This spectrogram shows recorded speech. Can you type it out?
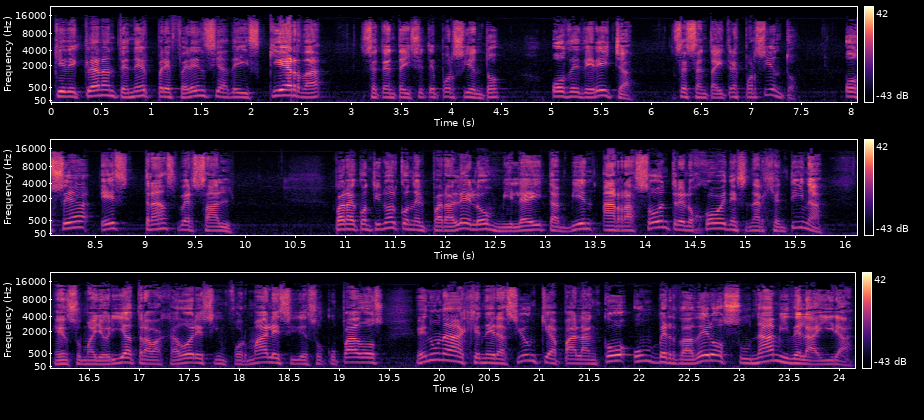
que declaran tener preferencia de izquierda, 77%, o de derecha, 63%. O sea, es transversal. Para continuar con el paralelo, Milei también arrasó entre los jóvenes en Argentina, en su mayoría trabajadores informales y desocupados, en una generación que apalancó un verdadero tsunami de la ira.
